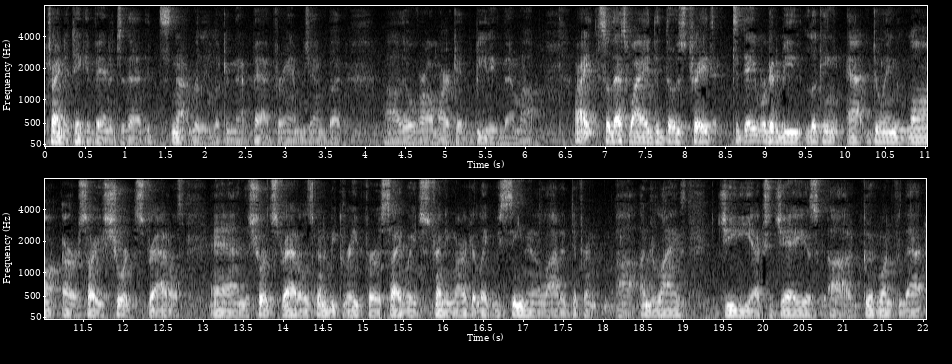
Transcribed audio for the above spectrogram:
trying to take advantage of that. It's not really looking that bad for Amgen, but uh, the overall market beating them up. Right, so that's why I did those trades. Today we're going to be looking at doing long, or sorry, short straddles and the short straddle is going to be great for a sideways trending market like we've seen in a lot of different uh, underlyings. GDXJ is a good one for that.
